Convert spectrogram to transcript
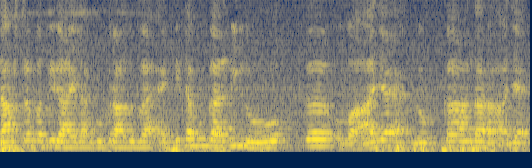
ਰਾਸ਼ਟਰਪਤੀ ਰਾਜ ਲਾਗੂ ਕਰਾ ਦੂਗਾ, ਐਡੀ ਤਾਂ ਕੋਈ ਗੱਲ ਨਹੀਂ, ਲੋਕ ਆਵਾਜ਼ ਹੈ, ਲੋਕਾਂ ਦਾ ਰਾਜ ਹੈ।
